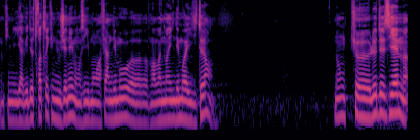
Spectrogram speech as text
Donc, il y avait deux, trois trucs qui nous gênaient, mais on s'est dit, on va faire une démo, on va demander une démo à l'éditeur. Donc, le deuxième,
